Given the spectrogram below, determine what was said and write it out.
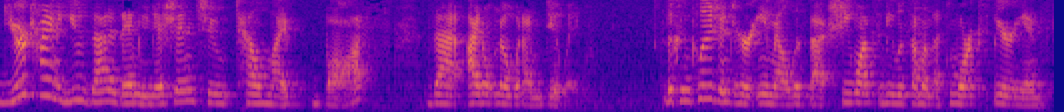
You're trying to use that as ammunition to tell my boss that I don't know what I'm doing the conclusion to her email was that she wants to be with someone that's more experienced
